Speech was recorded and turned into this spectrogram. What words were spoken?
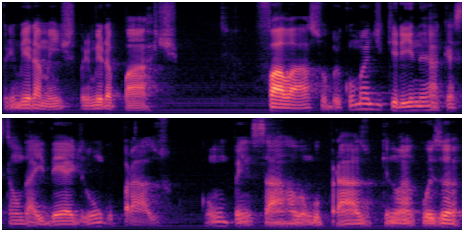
primeiramente, primeira parte, falar sobre como adquirir né, a questão da ideia de longo prazo. Como pensar a longo prazo, que não é uma coisa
